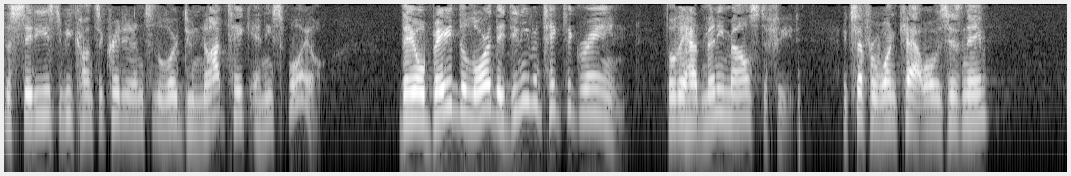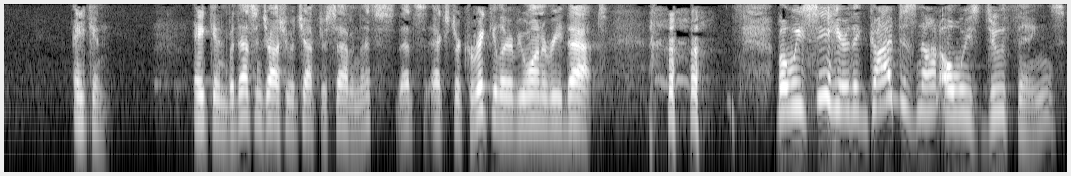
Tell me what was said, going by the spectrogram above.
The city is to be consecrated unto the Lord. Do not take any spoil. They obeyed the Lord. They didn't even take the grain, though they had many mouths to feed, except for one cat. What was his name? Achan. Achan, but that's in Joshua chapter 7. That's, that's extracurricular if you want to read that. but we see here that God does not always do things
